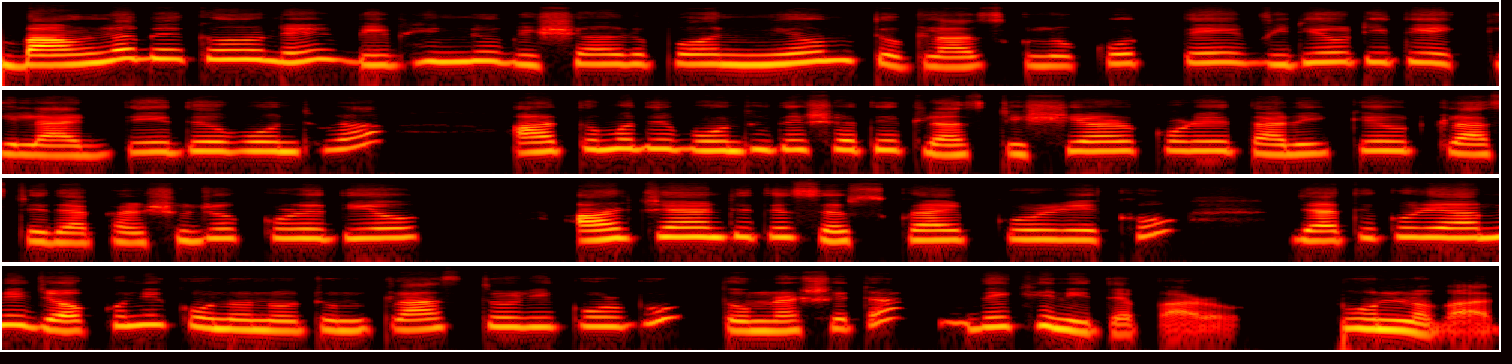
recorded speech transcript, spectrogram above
বাংলা ব্যাকরণের বিভিন্ন বিষয়ের উপর নিয়মিত ক্লাসগুলো করতে ভিডিওটিতে একটি লাইক দিয়ে দিও বন্ধুরা। আর তোমাদের বন্ধুদের সাথে ক্লাসটি শেয়ার করে তাদেরকেও ক্লাসটি দেখার সুযোগ করে দিও। আর চ্যানেলটিতে সাবস্ক্রাইব করে রেখো, যাতে করে আমি যখনই কোনো নতুন ক্লাস তৈরি করব, তোমরা সেটা দেখে নিতে পারো। ধন্যবাদ।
